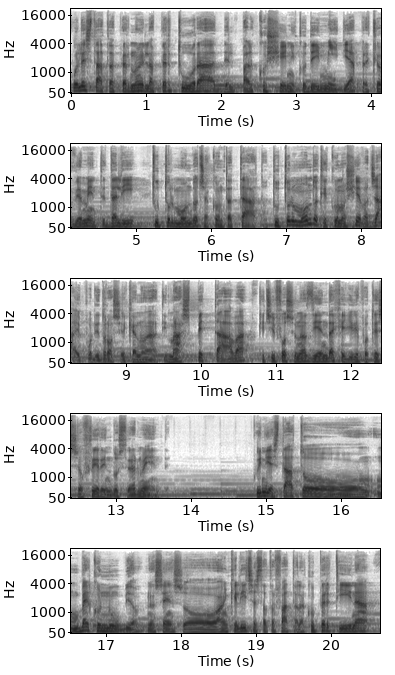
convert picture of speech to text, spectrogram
Quella è stata per noi l'apertura del palcoscenico dei media, perché ovviamente da lì tutto il mondo ci ha contattato, tutto il mondo che conosceva già i polidrossi e canoati, ma aspettava che ci fosse un'azienda che glieli potesse offrire industrialmente. Quindi è stato un bel connubio, nel senso anche lì c'è stata fatta la copertina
